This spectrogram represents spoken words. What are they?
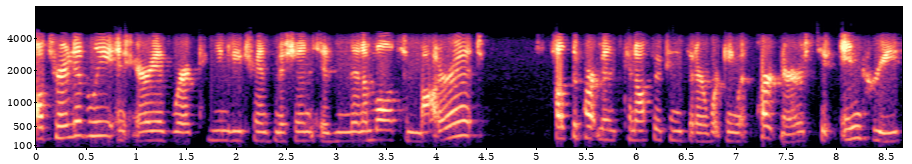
Alternatively, in areas where community transmission is minimal to moderate, health departments can also consider working with partners to increase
